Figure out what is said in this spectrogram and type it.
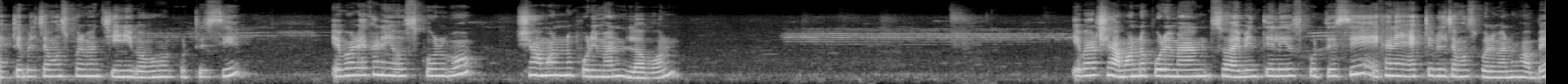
এক টেবিল চামচ পরিমাণ চিনি ব্যবহার করতেছি। এবার এখানে ইউজ করব সামান্য পরিমাণ লবণ। এবার সামান্য পরিমাণ সয়াবিন তেল ইউজ করতেছি, এখানে এক টেবিল চামচ পরিমাণ হবে।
